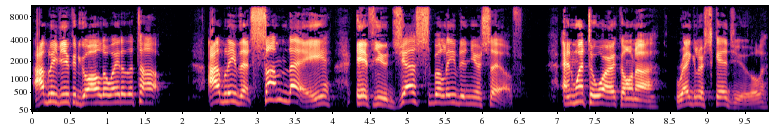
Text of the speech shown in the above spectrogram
I believe you could go all the way to the top. I believe that someday, if you just believed in yourself and went to work on a regular schedule,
